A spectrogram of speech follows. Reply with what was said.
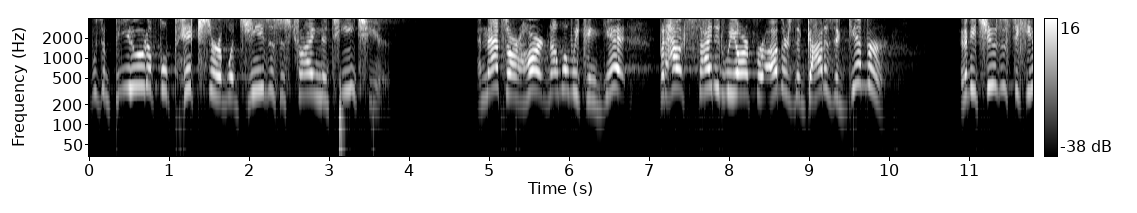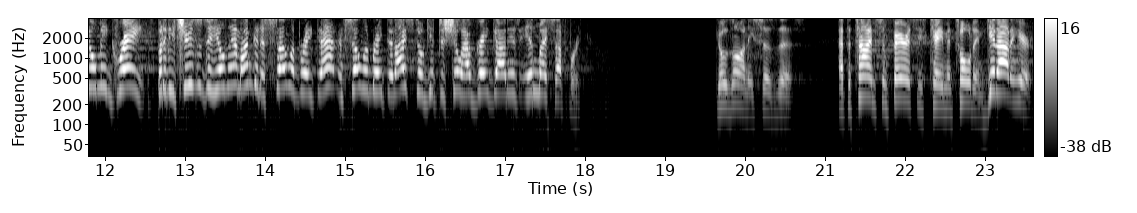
Was a beautiful picture of what Jesus is trying to teach here. And that's our heart, not what we can get, but how excited we are for others that God is a giver. And if He chooses to heal me, great. But if He chooses to heal them, I'm going to celebrate that and celebrate that I still get to show how great God is in my suffering. Goes on, he says this. At the time, some Pharisees came and told him, Get out of here.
